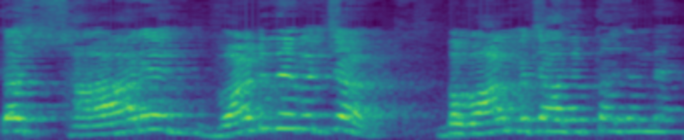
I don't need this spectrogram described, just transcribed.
ਤਾਂ ਸਾਰੇ ਵਰਲਡ ਦੇ ਵਿੱਚ ਬਵਾਲ ਮਚਾ ਦਿੱਤਾ ਜਾਂਦਾ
